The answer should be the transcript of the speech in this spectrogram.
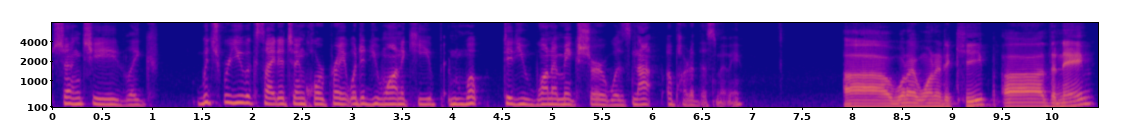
Shang-Chi, like, which were you excited to incorporate? What did you want to keep? And what did you want to make sure was not a part of this movie? Uh, what I wanted to keep, uh, the name,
